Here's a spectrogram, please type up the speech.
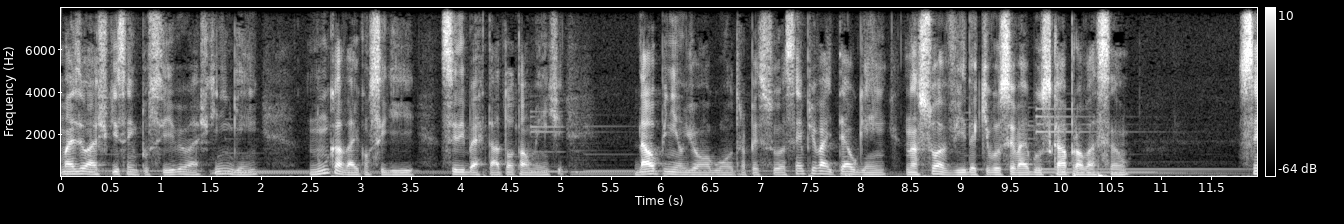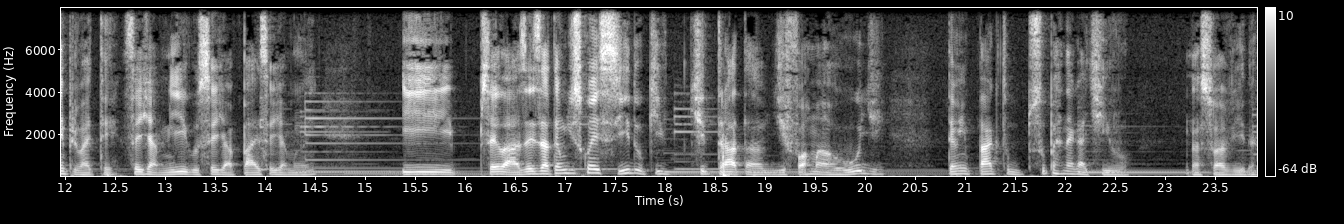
mas eu acho que isso é impossível, eu acho que ninguém nunca vai conseguir se libertar totalmente da opinião de alguma outra pessoa. Sempre vai ter alguém na sua vida que você vai buscar aprovação. Sempre vai ter, seja amigo, seja pai, seja mãe. E, sei lá, às vezes até um desconhecido que te trata de forma rude tem um impacto super negativo na sua vida.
